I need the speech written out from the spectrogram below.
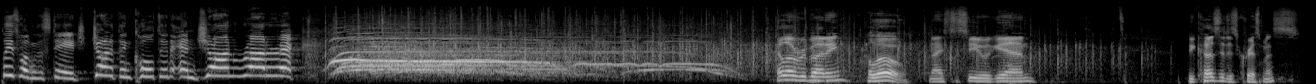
Please welcome to the stage Jonathan Coulton and John Roderick. Hello, everybody. Hello. Nice to see you again because it is Christmas,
